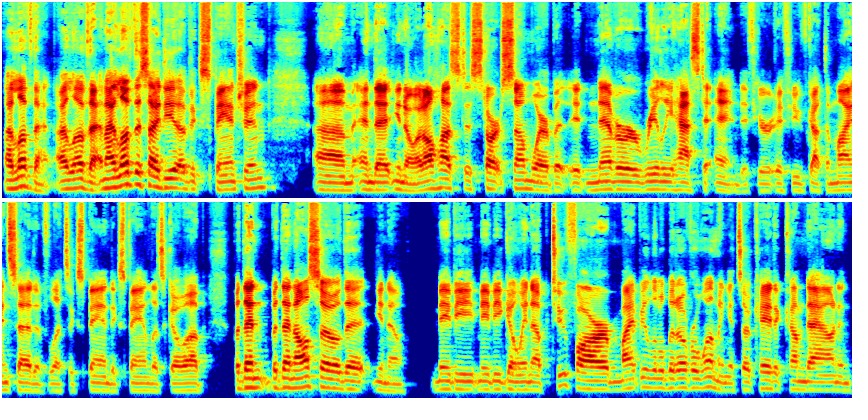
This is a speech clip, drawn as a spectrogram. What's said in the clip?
I love that. I love that, and I love this idea of expansion, um, and that you know it all has to start somewhere, but it never really has to end. If you're if you've got the mindset of let's expand, expand, let's go up, but then but then also that you know maybe maybe going up too far might be a little bit overwhelming. It's okay to come down and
